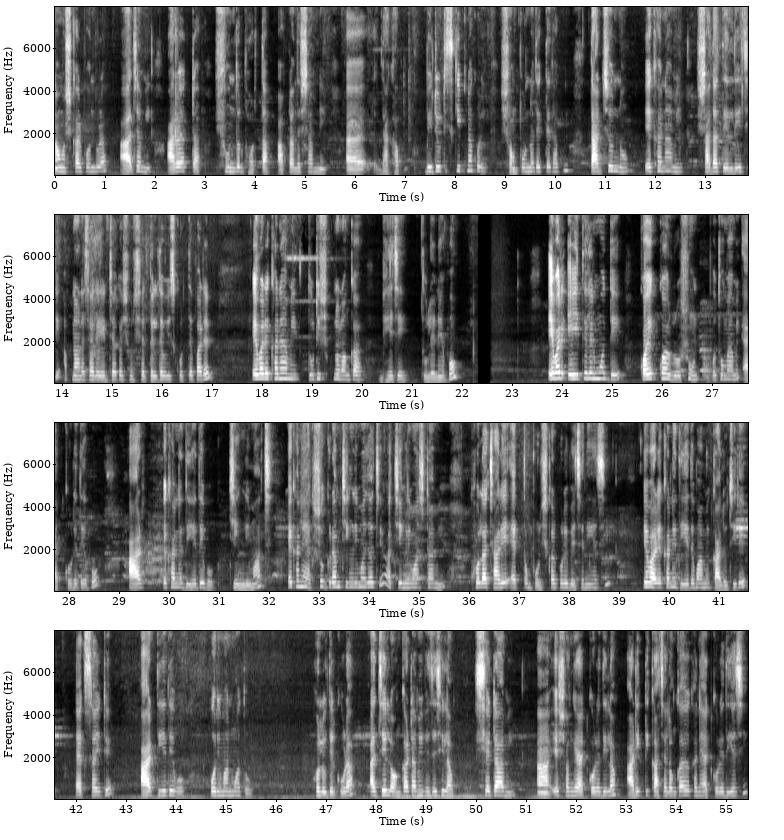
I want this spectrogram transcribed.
নমস্কার বন্ধুরা, আজ আমি আরও একটা সুন্দর ভর্তা আপনাদের সামনে দেখাবো। ভিডিওটি স্কিপ না করে সম্পূর্ণ দেখতে থাকুন। তার জন্য এখানে আমি সাদা তেল দিয়েছি। আপনারা চাইলে এর জায়গায় সরিষার তেলটাও ইউজ করতে পারেন। এবার এখানে আমি দুটি শুকনো লঙ্কা ভেজে তুলে নেব। এবার এই তেলের মধ্যে কয়েক কয়েক রসুন প্রথমে আমি অ্যাড করে দেব। আর এখানে দিয়ে দেব চিংড়ি মাছ। এখানে একশো গ্রাম চিংড়ি মাছ আছে আর চিংড়ি মাছটা আমি খোলা ছাড়ে একদম পরিষ্কার করে বেছে নিয়েছি। এবার এখানে দিয়ে দেবো আমি কালো জিরে এক সাইডে আর দিয়ে দেব পরিমাণ মতো হলুদের গুঁড়া। আর যে লঙ্কাটা আমি ভেজেছিলাম সেটা আমি এর সঙ্গে অ্যাড করে দিলাম। আরেকটি কাঁচা লঙ্কাও এখানে অ্যাড করে দিয়েছি।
